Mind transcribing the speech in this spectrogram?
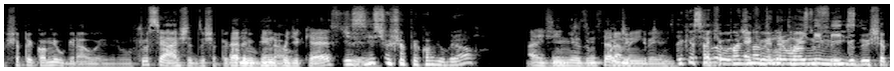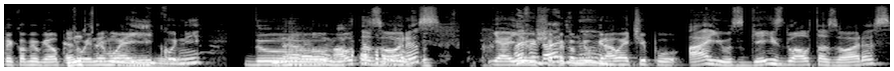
Chapecó Mil Grau, Anderson. O que você acha do Chapecó Pera, Mil tem um Grau? podcast? Existe um Chapecó Mil Grau? Ai, Sim, gente, é do Pode sinceramente. Crer. Sei que essa É que, é a o, é página que o do Enderman é do inimigo Face. do Chapecó Mil Grau, porque o Enderman é inimigo. Do Não, Altas não. Horas. E aí Ah, é o verdade, Chapecó Mil né? Grau é tipo, ai, os gays do Altas Horas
